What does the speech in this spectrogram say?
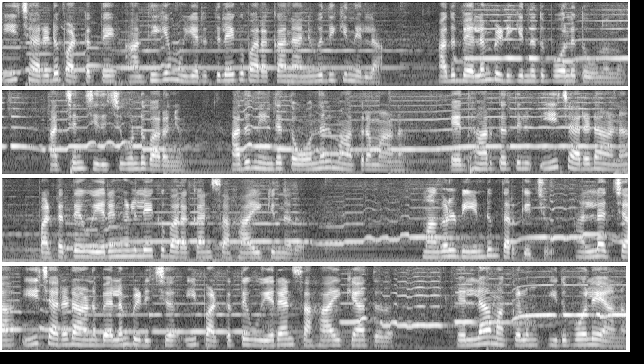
ഈ ചരട് പട്ടത്തെ അധികം ഉയരത്തിലേക്ക് പറക്കാൻ അനുവദിക്കുന്നില്ല. അത് ബലം പിടിക്കുന്നത് പോലെ തോന്നുന്നു. അച്ഛൻ ചിരിച്ചുകൊണ്ട് പറഞ്ഞു അത് നിന്റെ തോന്നൽ മാത്രമാണ്. യഥാർത്ഥത്തിൽ ഈ ചരടാണ് പട്ടത്തെ ഉയരങ്ങളിലേക്ക് പറക്കാൻ സഹായിക്കുന്നത്. മകൾ വീണ്ടും തർക്കിച്ചു. അല്ലച്ച ഈ ചരടാണ് ബലം പിടിച്ച് ഈ പട്ടത്തെ ഉയരാൻ സഹായിക്കാത്തത്. എല്ലാ മക്കളും ഇതുപോലെയാണ്.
